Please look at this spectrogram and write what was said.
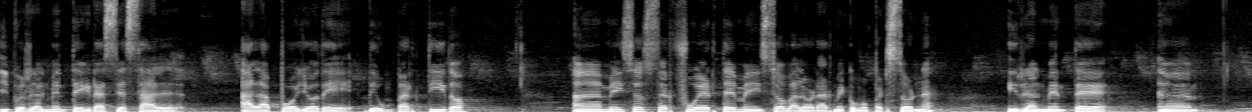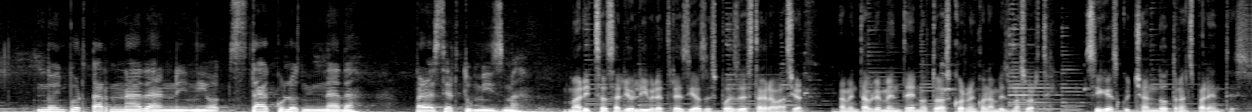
Y pues realmente gracias al, apoyo de, un partido ah, me hizo ser fuerte, me hizo valorarme como persona. Y realmente ah, no importar nada, ni, ni obstáculos, ni nada, para ser tú misma. Maritza salió libre tres días después de esta grabación. Lamentablemente no todas corren con la misma suerte. Sigue escuchando Transparentes.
